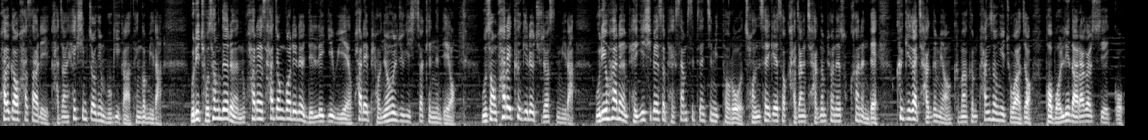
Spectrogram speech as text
활과 화살이 가장 핵심적인 무기가 된 겁니다. 우리 조상들은 활의 사정거리를 늘리기 위해 활의 변형을 주기 시작했는데요. 우선 활의 크기를 줄였습니다. 우리 활은 120에서 130cm로 전 세계에서 가장 작은 편에 속하는데 크기가 작으면 그만큼 탄성이 좋아져 더 멀리 날아갈 수 있고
